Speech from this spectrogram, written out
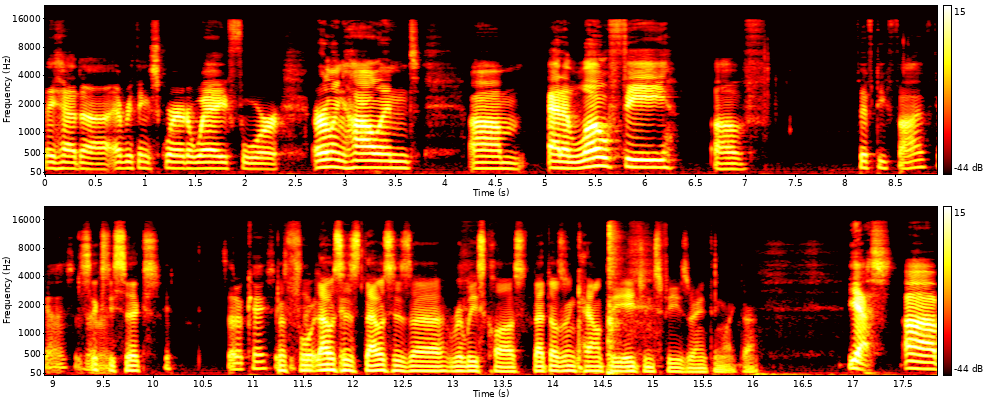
They had uh, everything squared away for Erling Haaland um, at a low fee of 55 guys. Is that, right? 66. Is that okay? Before that was Okay. his that was his uh release clause. That doesn't count the agent's fees or anything like that. Yes. Uh,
